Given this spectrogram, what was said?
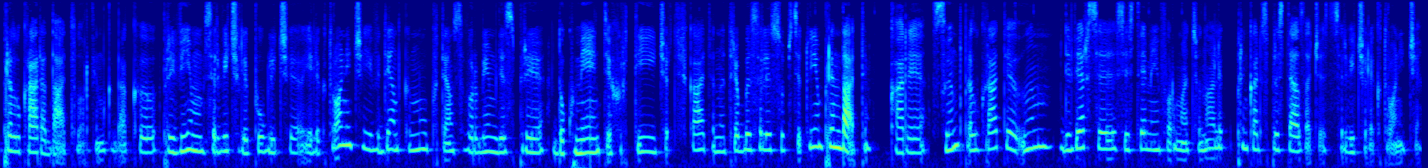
prelucrarea datelor, fiindcă dacă privim serviciile publice electronice, evident că nu putem să vorbim despre documente, hârtii, certificate, noi trebuie să le substituim prin date care sunt prelucrate în diverse sisteme informaționale prin care se prestează aceste servicii electronice.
